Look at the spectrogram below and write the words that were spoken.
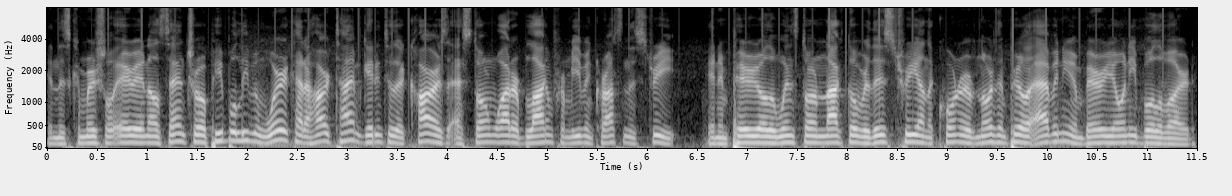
In this commercial area in El Centro, people leaving work had a hard time getting to their cars as stormwater blocked them from even crossing the street. In Imperial, the windstorm knocked over this tree on the corner of North Imperial Avenue and Barioni Boulevard.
